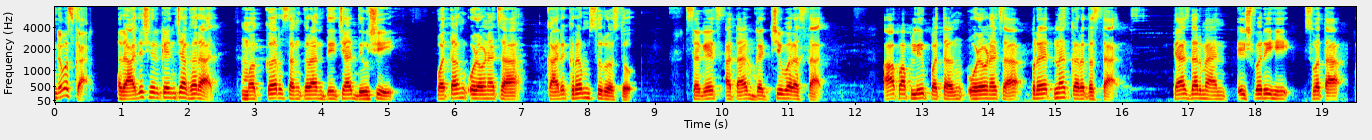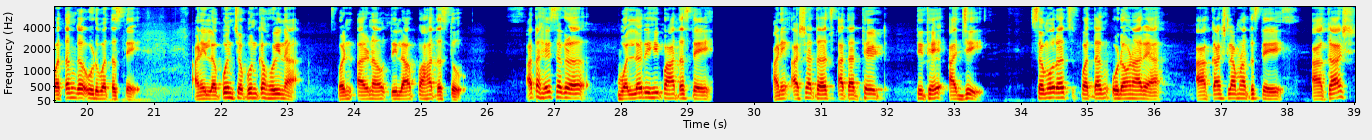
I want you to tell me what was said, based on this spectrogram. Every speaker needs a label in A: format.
A: नमस्कार. राज शिर्केंच्या घरात मकर संक्रांतीच्या दिवशी पतंग उडवण्याचा कार्यक्रम सुरू असतो. सगळेच आता गच्चीवर असतात. आपापली पतंग उडवण्याचा प्रयत्न करत असतात. त्याच दरम्यान ईश्वरीही स्वतः पतंग उडवत असते. आणि लपून छपून का होईना पण अर्णव तिला पाहत असतो. आता हे सगळं वल्लरीही पाहत असते. आणि अशातच आता थेट तिथे आजी समोरच पतंग उडवणाऱ्या आकाशला म्हणत असते आकाश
